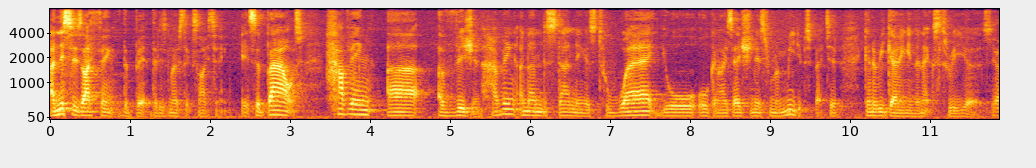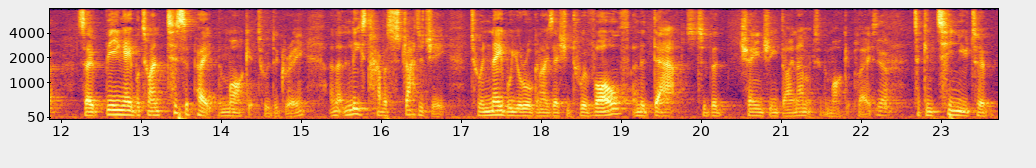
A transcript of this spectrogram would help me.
And this is, I think, the bit that is most exciting. It's about having uh, a vision, having an understanding as to where your organization is from a media perspective going to be going in the next three years. Yeah. So being able to anticipate the market to a degree and at least have a strategy to enable your organization to evolve and adapt to the changing dynamics of the marketplace Yeah. to continue to,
